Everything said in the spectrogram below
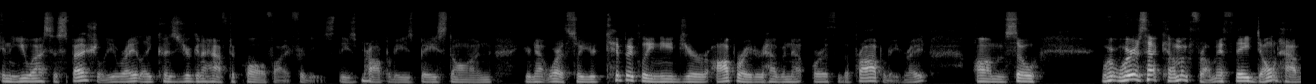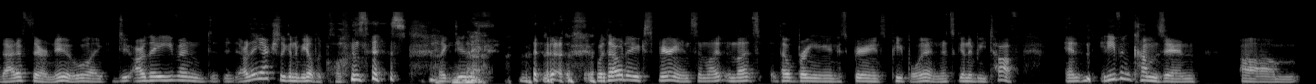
in the US especially right? Like cuz you're going to have to qualify for these these yeah. properties based on your net worth. So you typically need your operator to have a net worth of the property right? Um so where, where is that coming from? If they don't have that if they're new like do, are they even are they actually going to be able to close this? Like do yeah. they without experience and let, unless without bringing experienced people in it's going to be tough. And it even comes in um,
